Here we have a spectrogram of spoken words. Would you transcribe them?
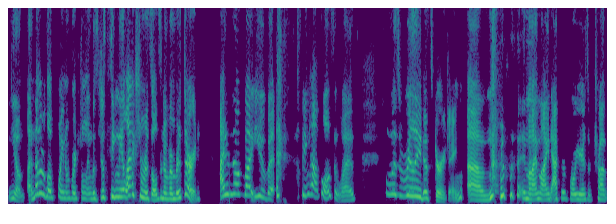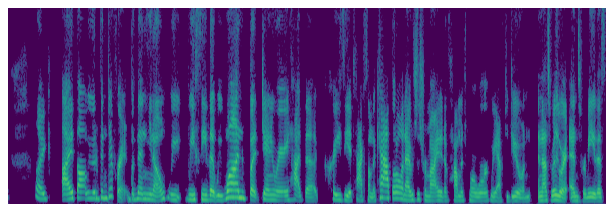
you know, another low point. Unfortunately, was just seeing the election results November third. I don't know about you, but seeing how close it was was really discouraging. Um, in my mind, after four years of Trump, like I thought we would have been different. But then, you know, we we see that we won, but January had the crazy attacks on the Capitol, and I was just reminded of how much more work we have to do, and and that's really where it ends for me. This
